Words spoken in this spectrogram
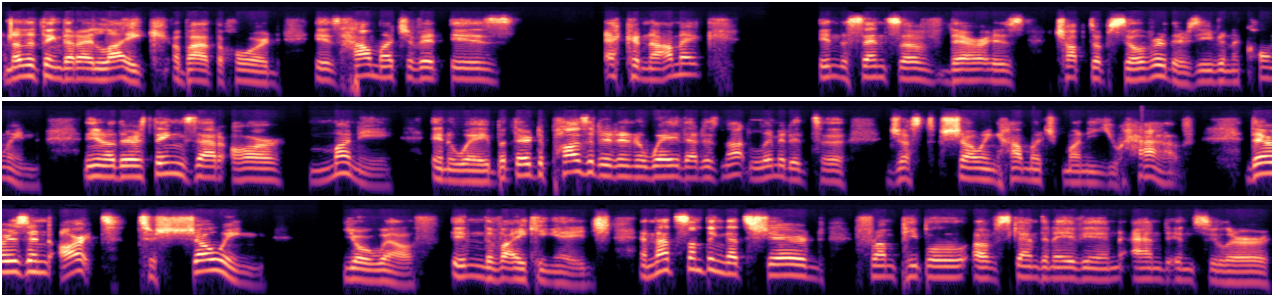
Another thing that I like about the Hoard is how much of it is economic in the sense of there is chopped up silver, there's even a coin. You know, there are things that are money in a way, but they're deposited in a way that is not limited to just showing how much money you have. There is an art to showing your wealth in the Viking Age. And that's something that's shared from people of Scandinavian and insular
